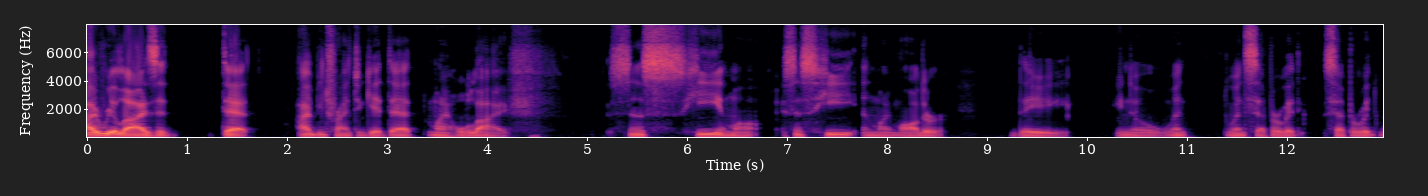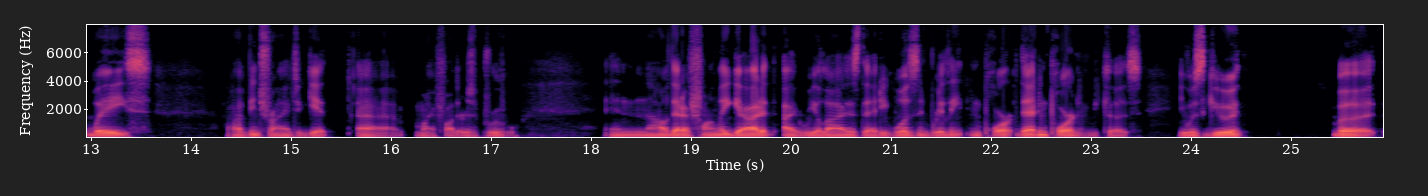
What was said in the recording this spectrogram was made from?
I realized that I've been trying to get that my whole life. Since he and my since he and my mother they you know went went separate separate ways, I've been trying to get uh, my father's approval. And now that I finally got it, I realized that it wasn't really important that important because it was good, but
